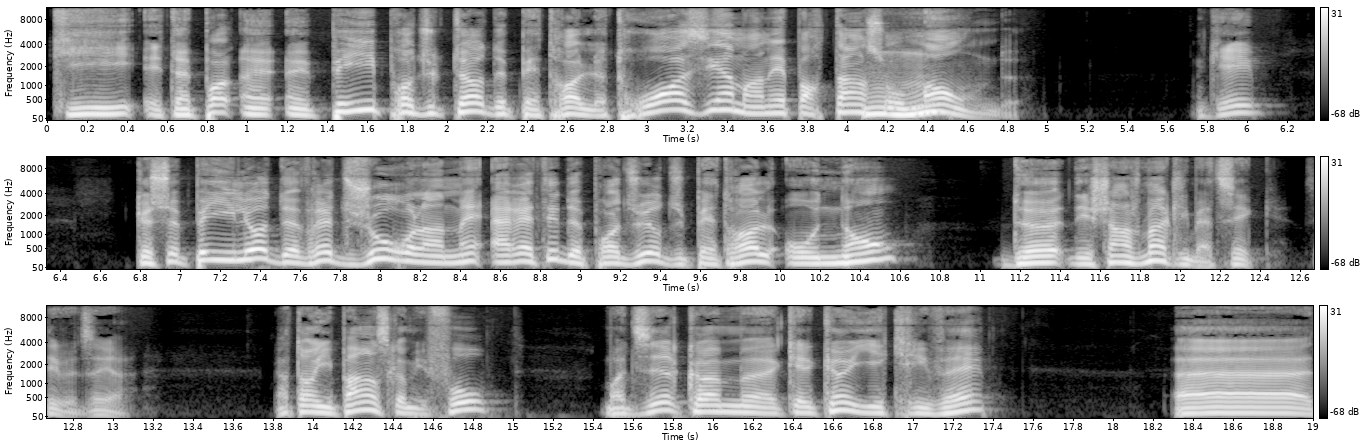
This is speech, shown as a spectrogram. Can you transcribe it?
qui est un, po- un- un pays producteur de pétrole, le troisième en importance au Mhm. monde? Que ce pays-là devrait du jour au lendemain arrêter de produire du pétrole au nom de, des changements climatiques. Je veux dire, quand on y pense comme il faut, va dire comme euh, quelqu'un y écrivait, euh,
